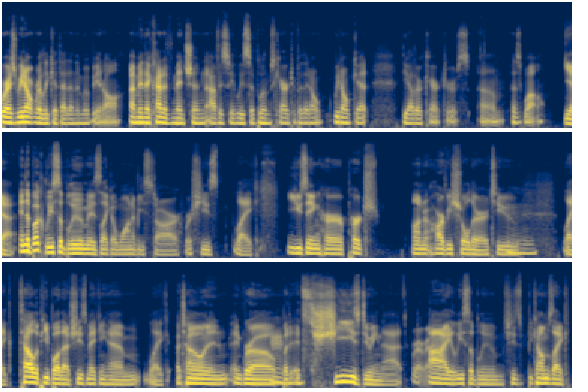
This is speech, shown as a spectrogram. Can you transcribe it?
whereas we don't really get that in the movie at all i mean they kind of mention obviously lisa bloom's character but they don't we don't get the other characters um, as well Yeah. In the book, Lisa Bloom is like a wannabe star where she's like using her perch on Harvey's shoulder to Mhm. like tell the people that she's making him like atone and, and grow. But Mhm. it's she's doing that. Right, right. I, Lisa Bloom, she's becomes like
